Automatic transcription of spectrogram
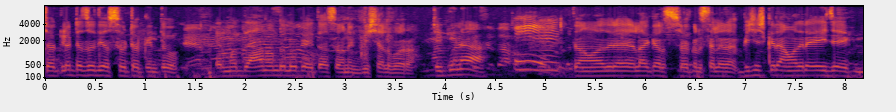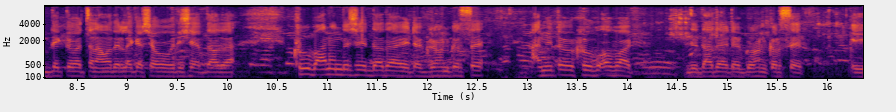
চকলেটটা যদিও ছোট কিন্তু এর মধ্যে আনন্দ লুকাইতে আছে অনেক বিশাল বড়। ঠিক না? তো আমাদের এলাকার সকল ছেলেরা বিশেষ করে আমাদের এই যে দেখতে পাচ্ছেন আমাদের এলাকার সভাপতি সাহেব দাদা খুব আনন্দের সহিত দাদা এটা গ্রহণ করছে। আমি তো খুব অবাক যে দাদা এটা গ্রহণ করছে। এই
